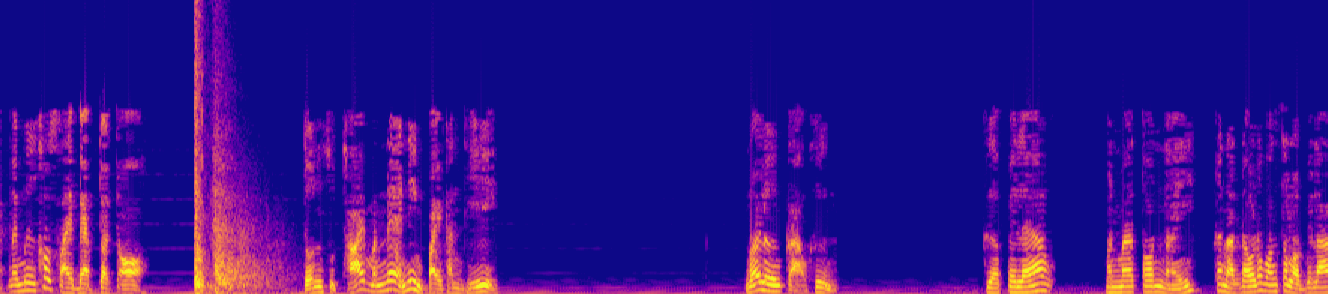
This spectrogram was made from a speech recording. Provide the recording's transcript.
ดในมือเข้าใส่แบบจ่อๆจนสุดท้ายมันแน่นิ่งไปทันที น้อยเลิงกล่าวขึ้น เกือบไปแล้ว มันมาตอนไหน ขนาดเราระวังตลอดเวลา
